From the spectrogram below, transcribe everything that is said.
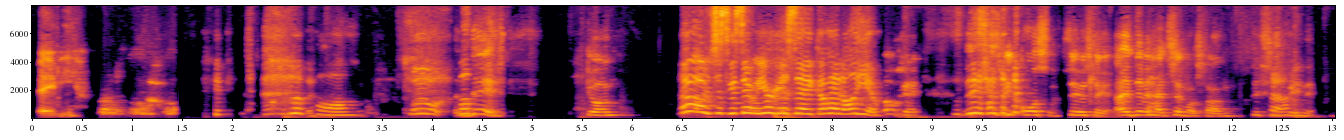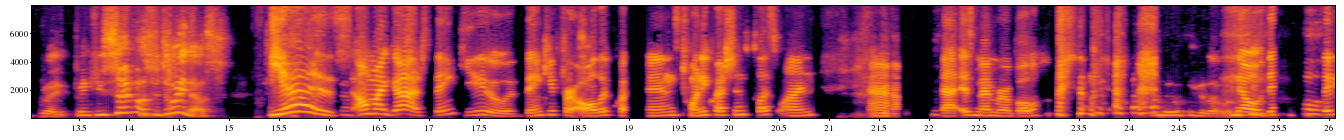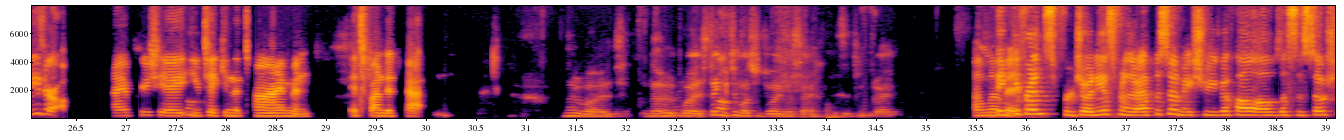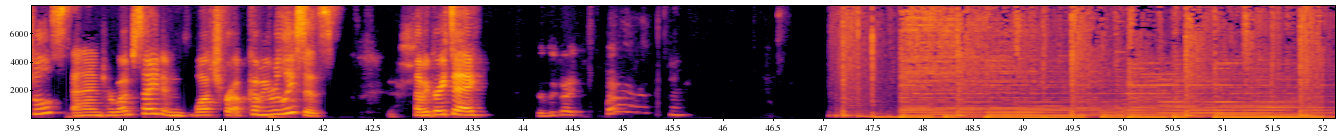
baby. Oh. Well, Well- this. Go on. No, I was just gonna say what you were gonna say. Go ahead, all you. Okay. This has been awesome. Seriously, I've never had so much fun. This has Yeah. been great. Thank you so much for joining us. Yes. Oh my gosh. Thank you. Thank you for all the questions. 20 questions plus one. Um, that is memorable. I'll never that one. No, the Oh. ladies are awesome. I appreciate you taking the time and it's fun to chat. No worries. No worries. Thank you so much for joining us. Though. This has been great. I love Thank it. you, friends, for joining us for another episode. Make sure you go follow all of Lissa's socials and her website and watch for upcoming releases. Yes. Have a great day. It'll be great. Bye.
